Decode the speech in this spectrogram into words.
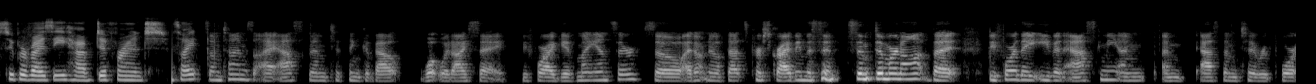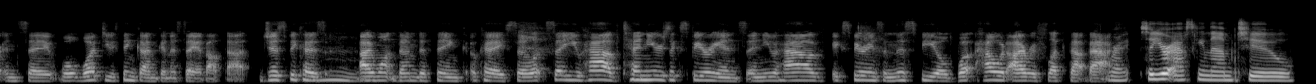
supervisee have different insight? Sometimes i ask them to think about what would I say before I give my answer. So I don't know if that's prescribing the sy- symptom or not, but before they even ask me, I'm I'm ask them to report and say, well, what do you think I'm going to say about that? Just because mm. I want them to think, okay, so let's say you have 10 years experience and you have experience in this field. What how would I reflect that back? Right. So you're asking them to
